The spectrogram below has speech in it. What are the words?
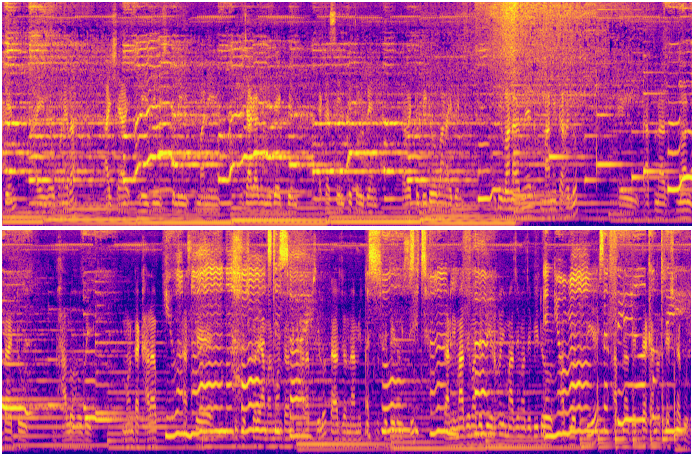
দিতেন এই বোনেরা আইসা এই জিনিসগুলি মানে জায়গাগুলি দেখবেন একটা সেলফি তুলবেন আবার একটু ভিডিও বানাইবেন। ভিডিও বানানোর মানেটা হলো এই আপনার মনটা একটু ভালো হবে মনটা খারাপ। আমার খারাপ ছিল তার জন্য আমি আমি মাঝে মাঝে বের হই মাঝে মাঝে ভিডিও আপলোড দিয়ে আপনাদের দেখানোর চেষ্টা করি।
